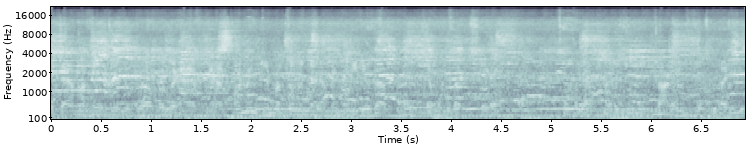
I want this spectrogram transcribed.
এটা আমাদের জন্য দোয়া করবেন আর আপনারা কমেন্টের মাধ্যমে জানাবেন ভিডিওটা আপনাদের কেমন লাগছে। তাহলে আপনাদের যদি আনন্দ পেতে পারি যে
